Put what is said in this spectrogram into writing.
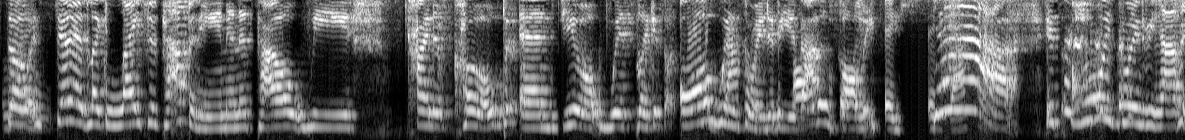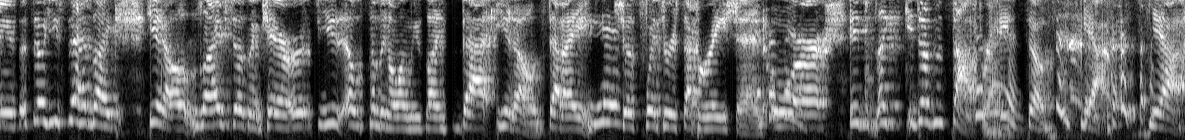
So, right. instead, like, life is happening, and it's how we kind of cope and deal with like it's always exactly. going to be that evolving. Exactly. Yeah, it's always going to be happening. So, you said like you know life doesn't care. So you uh, something along these lines that you know that I yeah. just went through a separation or it like it doesn't stop, it right? So yeah, yeah.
